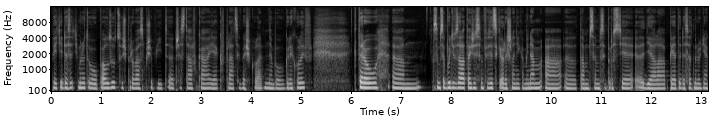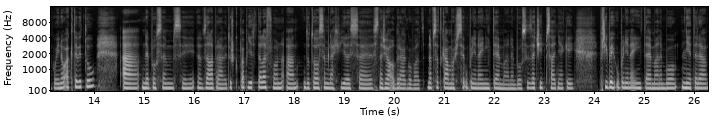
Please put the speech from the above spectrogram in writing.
pěti, desetiminutovou pauzu, což pro vás může být uh, přestávka jak v práci ve škole nebo kdekoliv, kterou um, jsem se buď vzala tak, že jsem fyzicky odešla někam jinam a uh, tam jsem si prostě e, dělala pět, deset minut nějakou jinou aktivitu a nebo jsem si vzala právě tušku papír, telefon a do toho jsem na chvíli se snažila odreagovat. Napsat kámoš úplně na jiný téma nebo si začít psát nějaký příběh úplně na jiný téma nebo mě teda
